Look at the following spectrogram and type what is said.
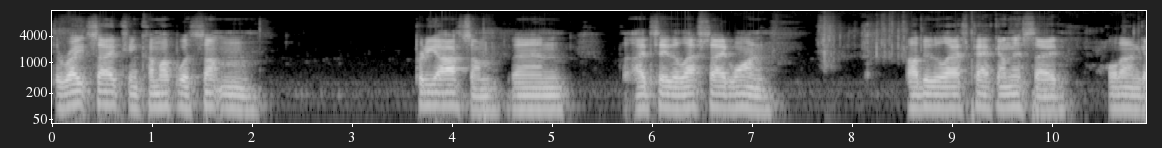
the right side can come up with something pretty awesome, then I'd say the left side won. I'll do the last pack on this side. Hold on, guys.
